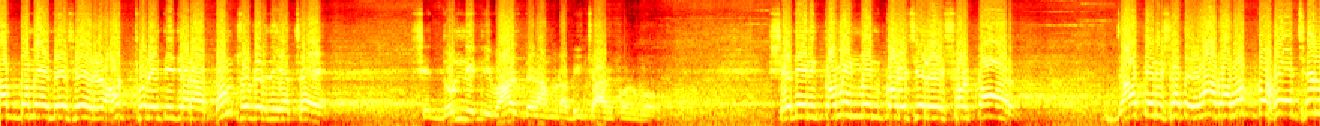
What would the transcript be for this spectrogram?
মাধ্যমে দেশের অর্থনীতি যারা ধ্বংস করে দিয়েছে, সে দুর্নীতিবাজদের আমরা বিচার করব। সেদিন কমিটমেন্ট করেছিল সরকার, জাতির সাথে ওয়াদাবদ্ধ হয়েছিল।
